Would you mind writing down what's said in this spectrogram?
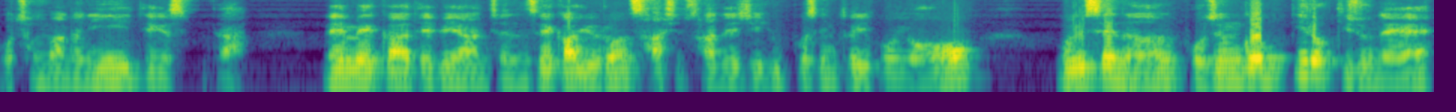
5천만 원이 되겠습니다. 매매가 대비한 전세 가율은 44 내지 6%이고요. 월세는 보증금 1억 기준에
